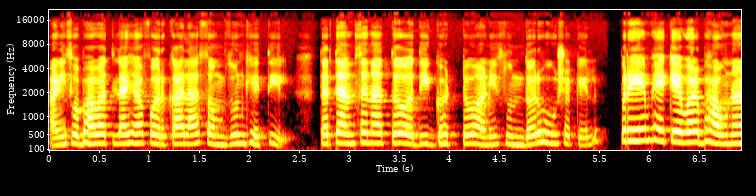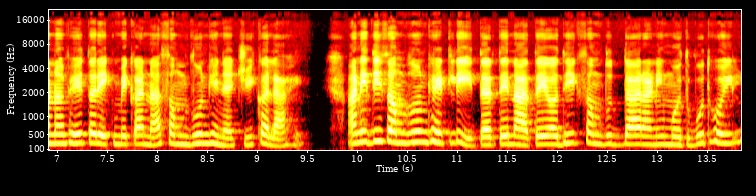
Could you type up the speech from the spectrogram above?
आणि स्वभावातल्या ह्या फरकाला समजून घेतील तर त्यांचं नातं अधिक घट्ट आणि सुंदर होऊ शकेल. प्रेम हे केवळ भावना नव्हे तर एकमेकांना समजून घेण्याची कला आहे. आणि ती समजून घेतली तर ते नाते अधिक समजूतदार आणि मजबूत होईल.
